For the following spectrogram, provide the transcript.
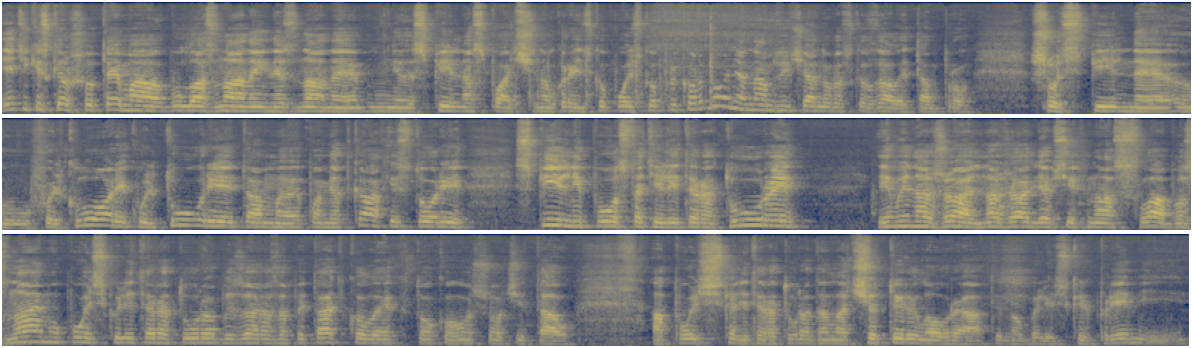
Я тільки скажу, що тема була знана і незнана спільна спадщина українсько-польського прикордоння. Нам, звичайно, розказали там про щось спільне е, у фольклорі, культурі, там е, пам'ятках історії, спільні постаті літератури. І ми, на жаль, на жаль, для всіх нас слабо знаємо польську літературу, аби зараз запитати колег, хто кого що читав. А польська література дала чотири лауреати Нобелівської премії.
